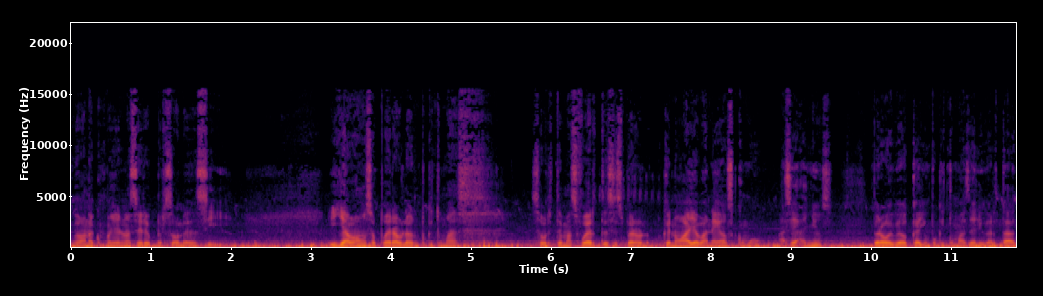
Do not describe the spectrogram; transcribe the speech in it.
me van a acompañar una serie de personas y, y ya vamos a poder hablar un poquito más sobre temas fuertes. Espero que no haya baneos como hace años, pero hoy veo que hay un poquito más de libertad,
